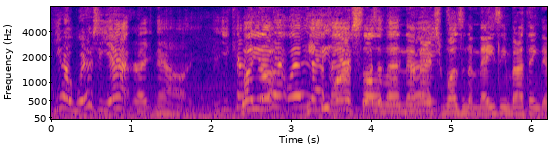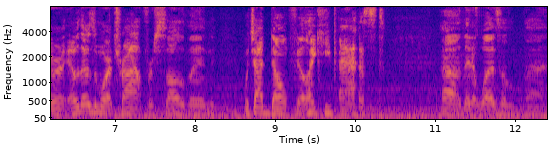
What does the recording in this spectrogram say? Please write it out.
you know, where's he at right now? You kind Well, of you know, that way. he that beat Lars Sullivan. That, great. match wasn't amazing, but I think there were oh, there was more a tryout for Sullivan, which I don't feel like he passed uh, than it was. A, uh,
